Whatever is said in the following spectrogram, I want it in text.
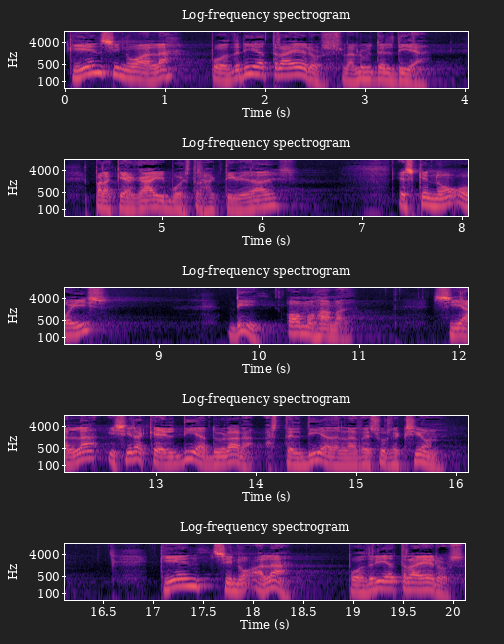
¿quién sino Alá podría traeros la luz del día para que hagáis vuestras actividades? ¿Es que no oís? Di, oh Muhammad, si Alá hiciera que el día durara hasta el día de la resurrección, ¿quién sino Alá podría traeros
